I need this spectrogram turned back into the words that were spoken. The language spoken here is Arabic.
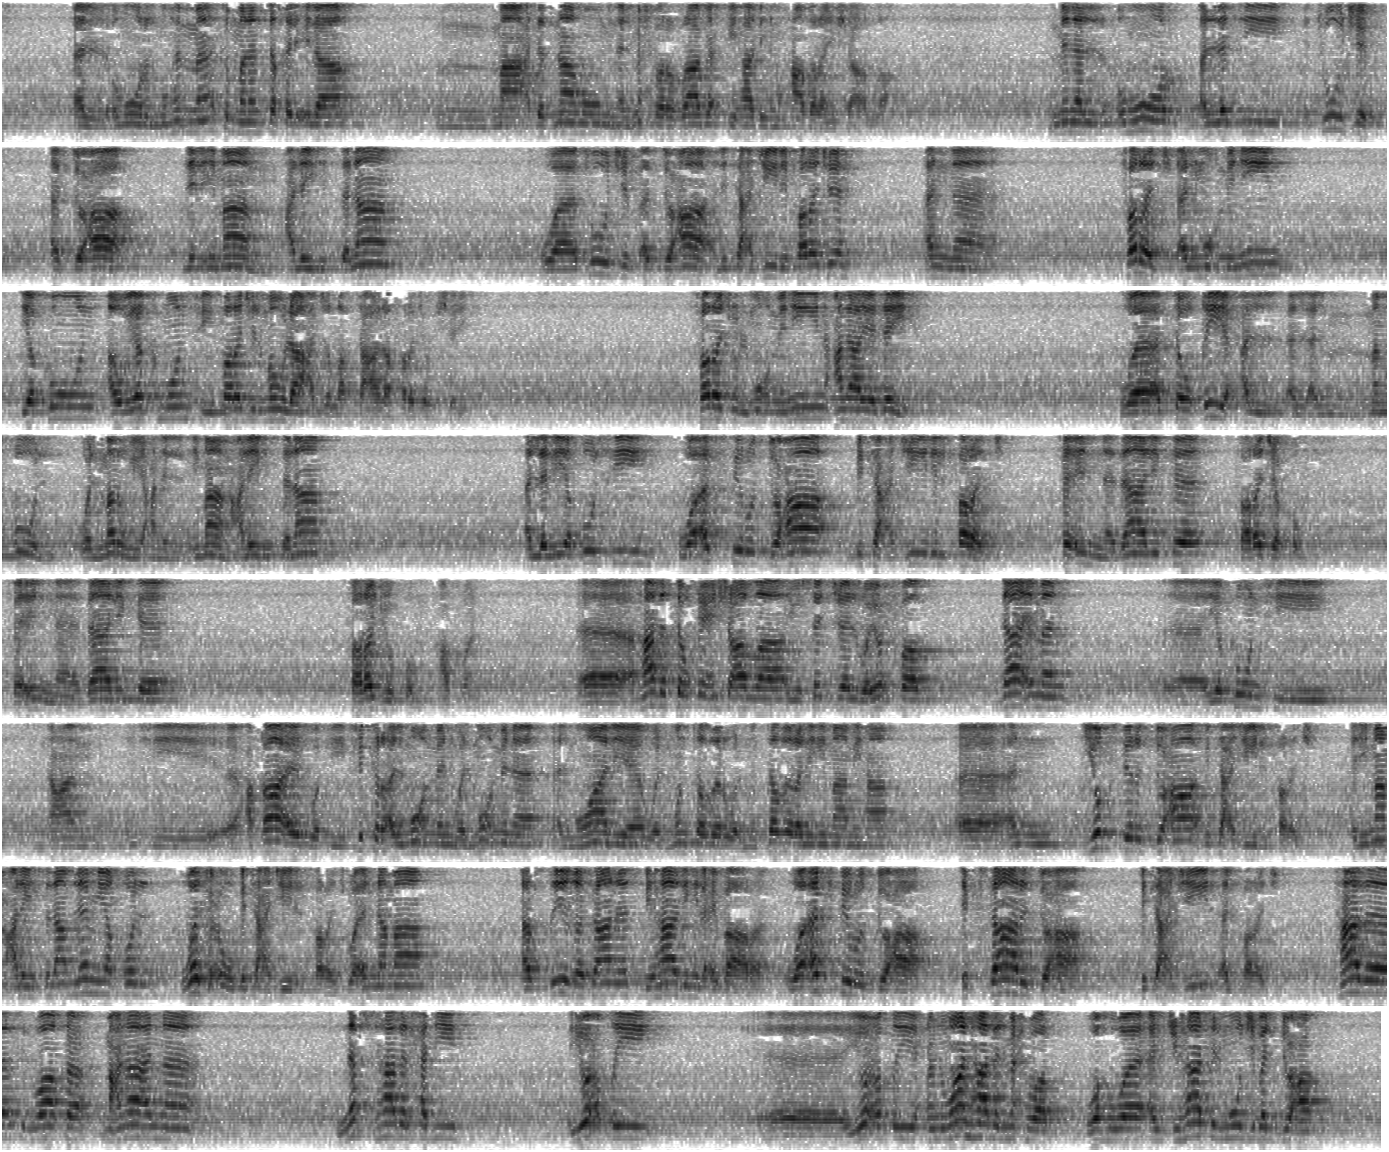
الأمور المهمة ثم ننتقل إلى ما أعددناه من المحور الرابع في هذه المحاضرة إن شاء الله. من الأمور التي توجب الدعاء للإمام عليه السلام وتوجب الدعاء لتعجيل فرجه أن فرج المؤمنين يكون أو يكمن في فرج المولى عجل الله تعالى فرجه الشريف. فرج المؤمنين على يديه. والتوقيع المنقول والمروي عن الإمام عليه السلام الذي يقول فيه وأكثر الدعاء بتعجيل الفرج فإن ذلك فرجكم فإن ذلك فرجكم. عفوا. آه هذا التوقيع إن شاء الله يسجل ويحفظ. دائما آه يكون في نعم في عقائد وفي فكر المؤمن والمؤمنة الموالية والمنتظر والمنتظرة لإمامها آه، أن يكثر الدعاء بتعجيل الفرج. الإمام عليه السلام لم يقل وادعوا بتعجيل الفرج وإنما الصيغة كانت بهذه العبارة وأكثر الدعاء إكثار الدعاء بتعجيل الفرج. هذا في الواقع معناه أن نفس هذا الحديث يعطي آه، يعطي عنوان هذا المحور وهو الجهات الموجبة للدعاء.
